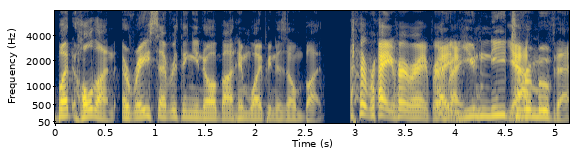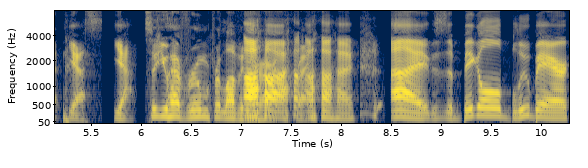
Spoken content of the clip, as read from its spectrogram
But hold on, erase everything you know about him wiping his own butt. right, right, right, right, Right. You need Yeah. to remove that. yes, yeah. So you have room for love in your heart. Uh-huh, Right. uh-huh. Uh, this is a big old blue bear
